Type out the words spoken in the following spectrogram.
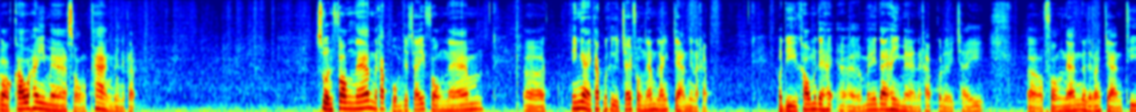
ก็เขาให้มาสองข้างเลยนะครับ ส่วนฟองน้ำนะครับ ผมจะใช้ฟองน้ำง่ายๆครับก็คือใช้ฟองน้ำล้างจานเนี่ยแหละครับพอดีเขาไม่ได้ให้ไม่ได้ให้มานะครับ ก็เลยใช้ฟองน้ำน่าจะล้างจานที่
